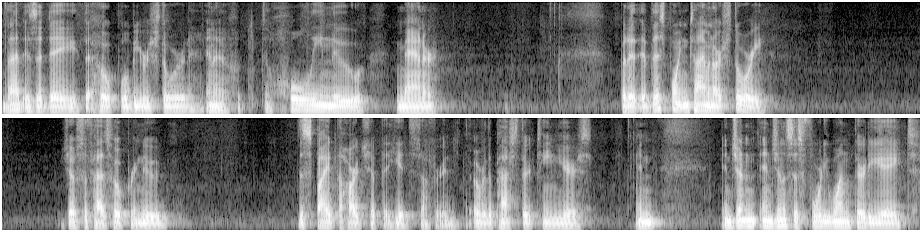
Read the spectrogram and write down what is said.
That is a day that hope will be restored in a wholly new manner. But at, at this point in time in our story, Joseph has hope renewed despite the hardship that he had suffered over the past 13 years. And in, Gen- in Genesis 41 38,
